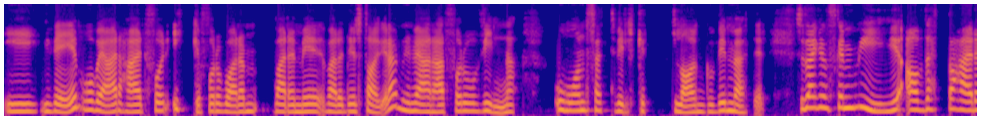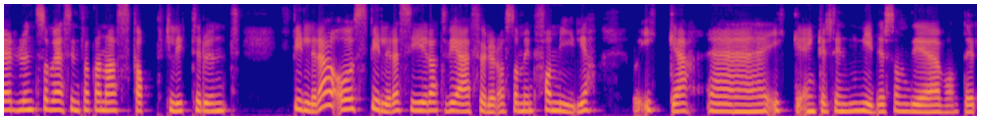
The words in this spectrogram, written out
i VM. Og vi er her for ikke for å være, med, være deltakere, men vi er her for å vinne. Uansett hvilket lag vi møter. Så det er ganske mye av dette her rundt som jeg syns at han har skapt litt rundt spillere. Og spillere sier at vi er, føler oss som en familie, og ikke, eh, ikke enkeltindivider som de er vant til.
